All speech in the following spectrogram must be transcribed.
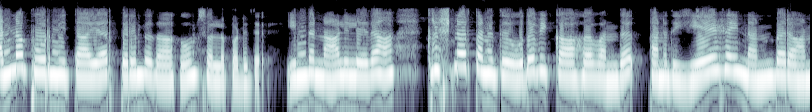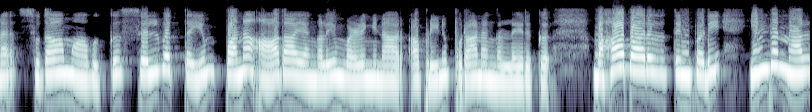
அன்னபூர்ணி தாயார் பிறந்ததாகவும் சொல்லப்படுது. இந்த நாளிலே தான் கிருஷ்ணர் தனது உதவிக்காக வந்த தனது ஏழை நண்பரான சுதாமாவுக்கு செல்வத்தையும் பண ஆதாயங்களையும் வழங்கினார் அப்படின்னு புராணங்கள்ல இருக்கு. மகாபாரதத்தின்படி இந்த நாள்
